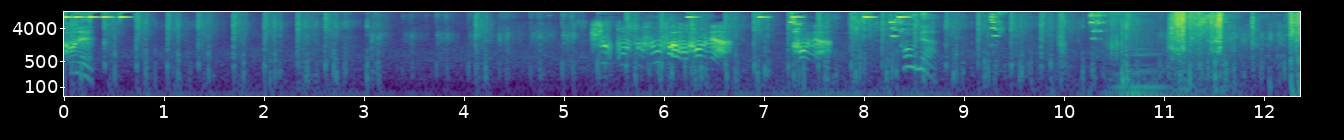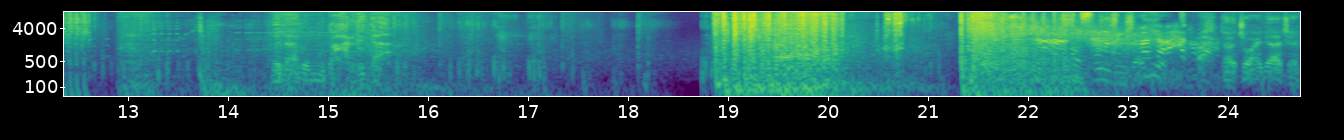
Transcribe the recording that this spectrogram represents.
هناك شقوا صفوفهم هنا هنا هنا ظلال متحركة تصويب جيد أحتاج علاجا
